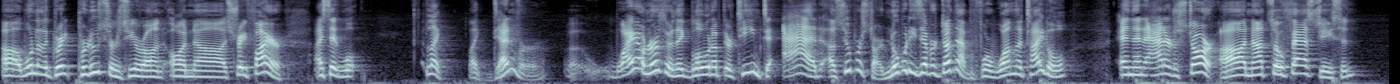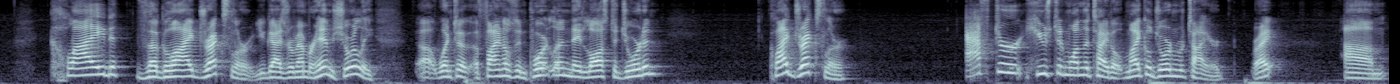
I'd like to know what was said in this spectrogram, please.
Uh, one of the great producers here on on uh, Straight Fire, I said, well, like like Denver. Uh, why on earth are they blowing up their team to add a superstar? Nobody's ever done that before. Won the title and then added a star. Ah, not so fast, Jason. Clyde the Glide Drexler. You guys remember him, surely. Uh, went to finals in Portland. They lost to Jordan. Clyde Drexler, after Houston won the title, Michael Jordan retired, right? Um,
